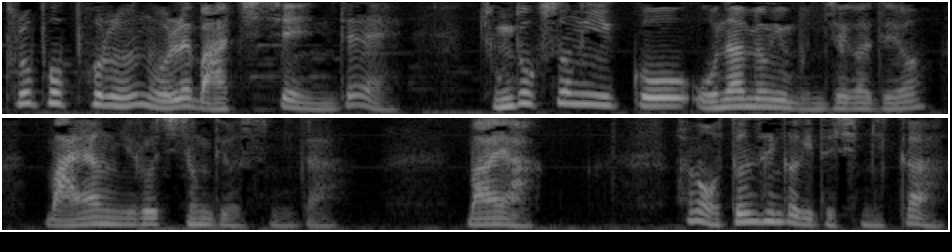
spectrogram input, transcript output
프로포폴은 원래 마취제인데 중독성이 있고 오남용이 문제가 되어 마약류로 지정되었습니다. 마약 하면 어떤 생각이 드십니까?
